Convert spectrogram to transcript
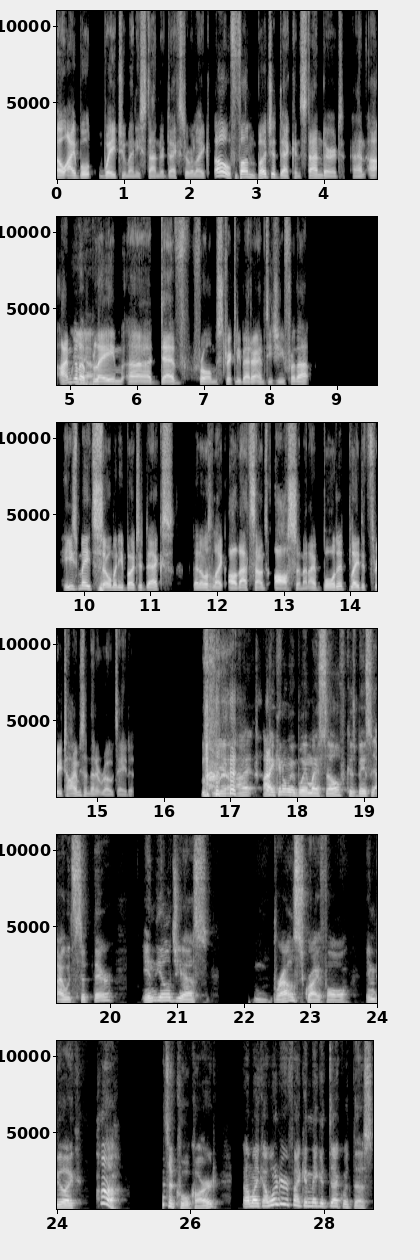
Oh, I bought way too many standard decks. They were like, "Oh, fun budget deck and standard," and I- I'm gonna Yeah. blame uh, Dev from Strictly Better MTG for that. He's made so many budget decks that I was like, "Oh, that sounds awesome," and I bought it, played it three times, and then it rotated. yeah, I, I can only blame myself because basically I would sit there in the LGS, browse Scryfall, and be like, huh, that's a cool card. And I'm like, I wonder if I can make a deck with this.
